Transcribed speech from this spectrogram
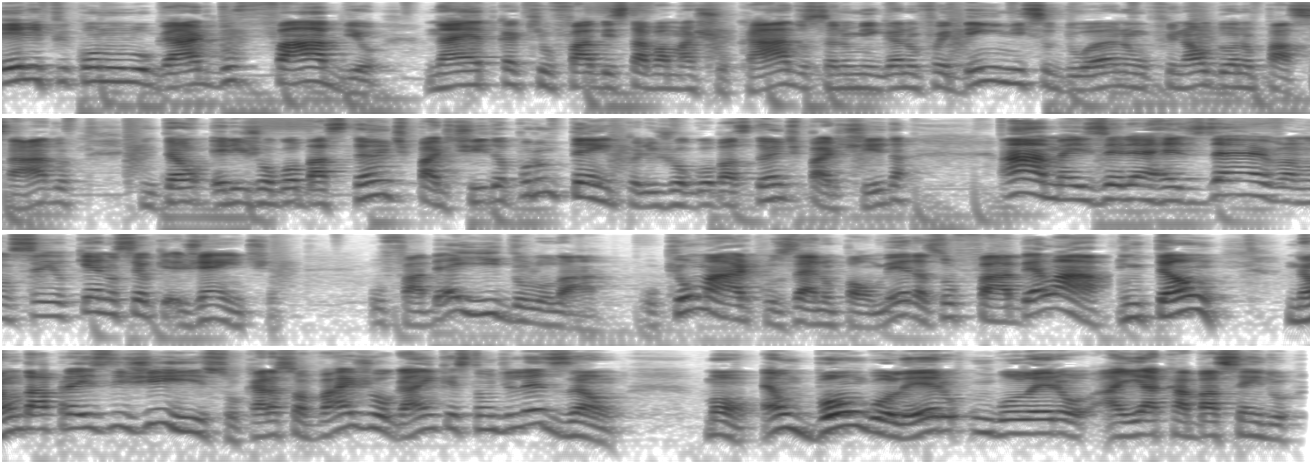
ele ficou no lugar do Fábio, na época que o Fábio estava machucado, se eu não me engano foi bem início do ano, final do ano passado. Então ele jogou bastante partida, por um tempo ele jogou bastante partida. Ah, mas ele é reserva, não sei o que, não sei o que. Gente, o Fábio é ídolo lá. O que o Marcos é no Palmeiras, o Fábio é lá. Então, não dá para exigir isso. O cara só vai jogar em questão de lesão. Bom, é um bom goleiro, um goleiro aí acaba sendo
